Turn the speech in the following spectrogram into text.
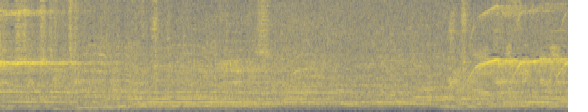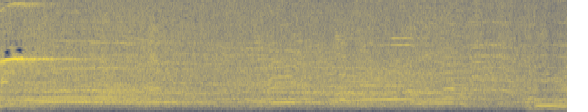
662 for Archibald Miles. Rachel Brown.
